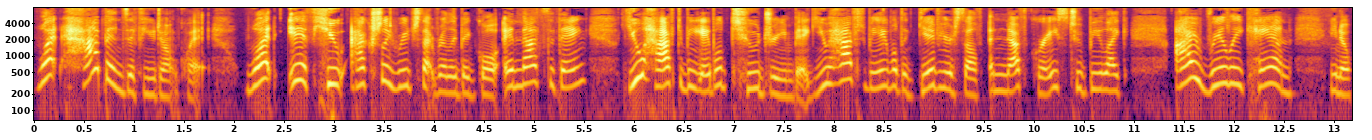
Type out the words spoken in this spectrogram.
what happens if you don't quit? What if you actually reach that really big goal? And that's the thing. You have to be able to dream big. You have to be able to give yourself enough grace to be like, I really can, you know,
